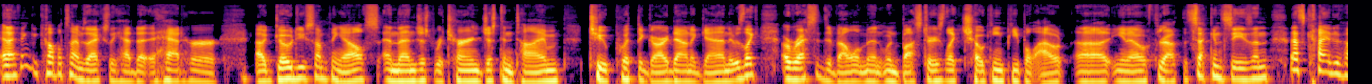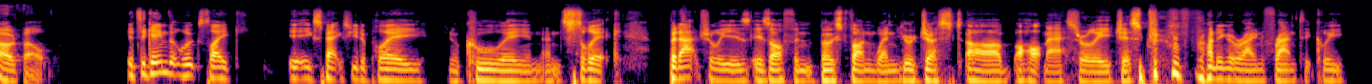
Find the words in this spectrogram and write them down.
and I think a couple times I actually had that had her uh, go do something else and then just return just in time to put the guard down again. It was like Arrested Development when Buster's like choking people out, uh, you know, throughout the second season. That's kind of how it felt. It's a game that looks like it expects you to play, you know, coolly and, and slick, but actually is is often most fun when you're just uh, a hot mess, really, just running around frantically,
